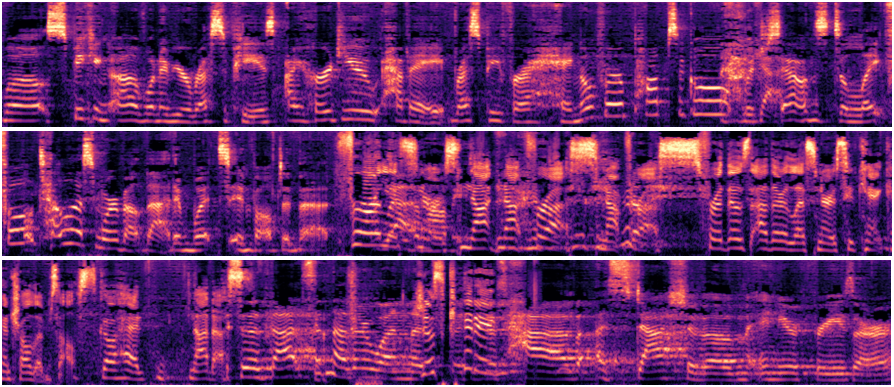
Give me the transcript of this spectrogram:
Well, speaking of one of your recipes, I heard you have a recipe for a hangover popsicle, which yeah. sounds delightful. Tell us more about that and what's involved in that. For our yeah, listeners, not not for us, not for us. For those other listeners who can't control themselves. Go ahead, not us. So that's yeah. another one that just kidding. Just have a stash of them in your freezer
